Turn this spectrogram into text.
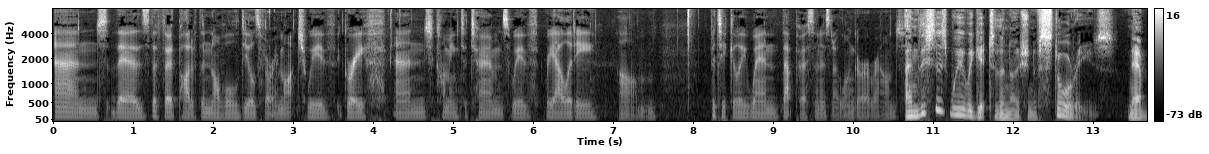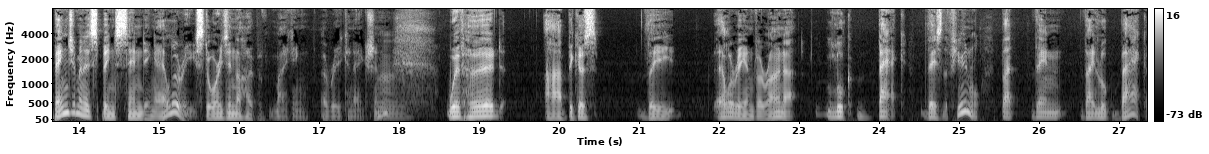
and there's the third part of the novel deals very much with grief and coming to terms with reality, um, particularly when that person is no longer around. And this is where we get to the notion of stories. Now, Benjamin has been sending Ellery stories in the hope of making a reconnection. We've heard, uh, because the Ellery and Verona look back, there's the funeral, but then they look back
